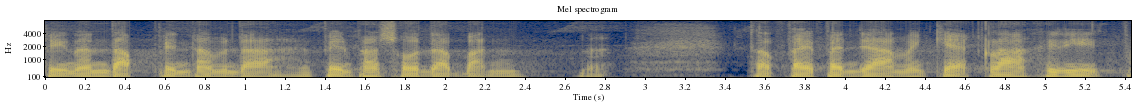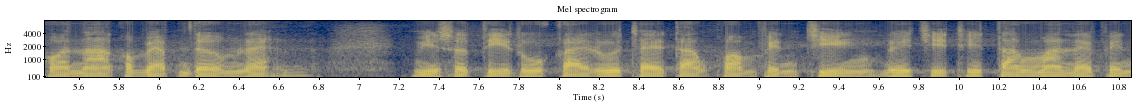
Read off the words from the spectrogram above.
สิ่งนั้นดับเป็นธรรมดาเป็นพระโสดาบันนะต่อไปปัญญามันแก่กล้าขึ้นอีกภาวนาก็แบบเดิมแหละมีสติรู้กายรู้ใจตามความเป็นจริง ด้วยจิตที่ตั้งมั่นและเป็น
